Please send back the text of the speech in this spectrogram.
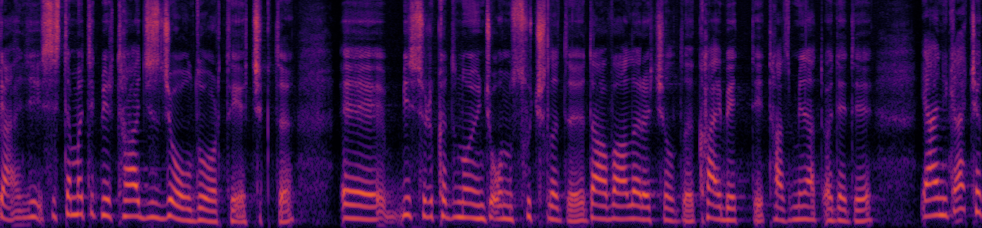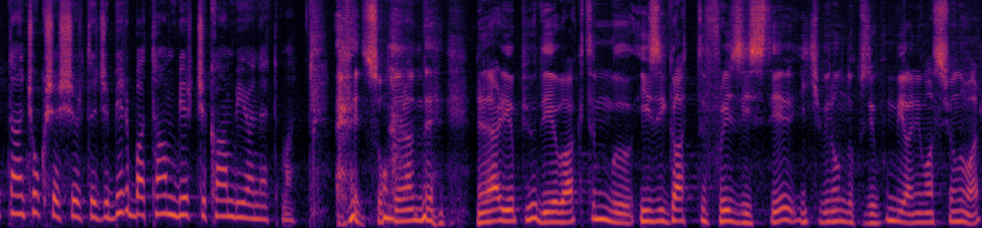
yani sistematik bir tacizci olduğu ortaya çıktı. Ee, bir sürü kadın oyuncu onu suçladı, davalar açıldı, kaybetti, tazminat ödedi. Yani gerçekten çok şaşırtıcı bir batan bir çıkan bir yönetmen. Evet son dönemde neler yapıyor diye baktım. Bu Easy Got the Freezies diye 2019 yapım bir animasyonu var.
